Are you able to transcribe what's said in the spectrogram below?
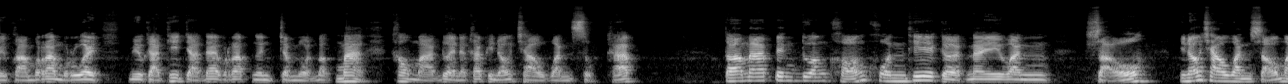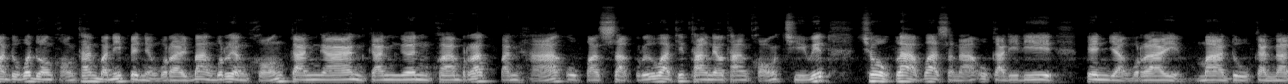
มีความร่ำรวย มีโอกาสที่จะได้รับเงินจำนวนมากๆ เข้ามาด้วยนะครับ พี่น้องชาววันศุกร์ครับ ต่อมาเป็นดวงของคนที่เกิดในวันเสาร์ พี่น้องชาววันเสาร์มาดูว่าดวงของท่านวันนี้เป็นอย่างไรบ้างเรื่องของการงาน การเงิน ความรักปัญหา อุปสรรค หรือว่าทิศทางแนวทางของชีวิต โชคลาภวาสนาโอกาสดีๆ เป็นอย่างไรมาดูกันนะ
